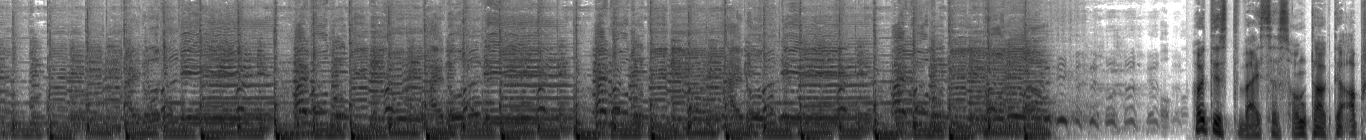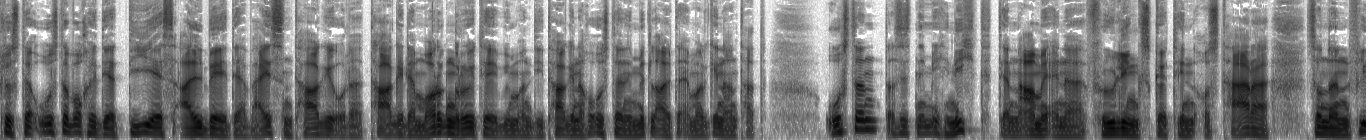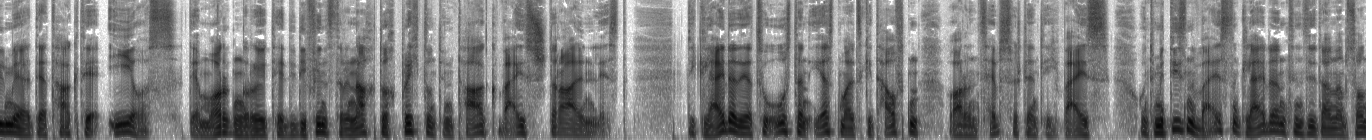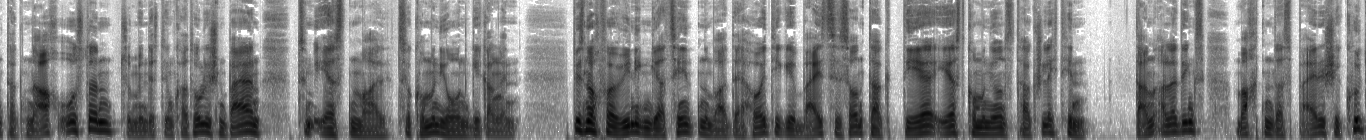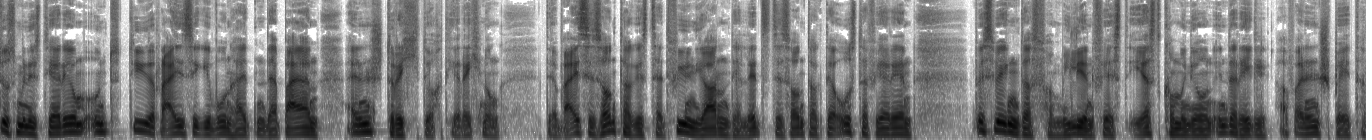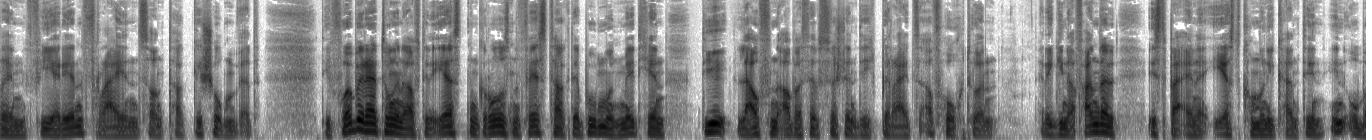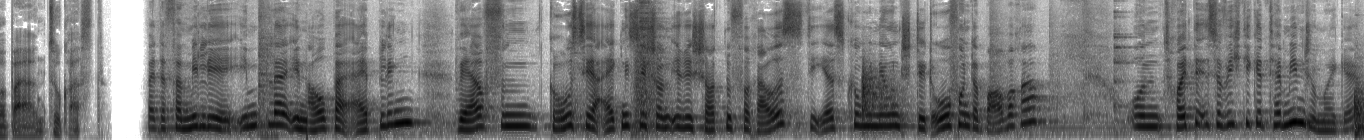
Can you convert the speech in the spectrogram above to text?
Heute ist Weißer Sonntag, der Abschluss der Osterwoche, der Dies Albe, der weißen Tage oder Tage der Morgenröte, wie man die Tage nach Ostern im Mittelalter einmal genannt hat. Ostern, das ist nämlich nicht der Name einer Frühlingsgöttin Ostara, sondern vielmehr der Tag der Eos, der Morgenröte, die die finstere Nacht durchbricht und den Tag weiß strahlen lässt. Die Kleider der zu Ostern erstmals Getauften waren selbstverständlich weiß, und mit diesen weißen Kleidern sind sie dann am Sonntag nach Ostern, zumindest im katholischen Bayern, zum ersten Mal zur Kommunion gegangen. Bis noch vor wenigen Jahrzehnten war der heutige Weiße Sonntag der Erstkommunionstag schlechthin. Dann allerdings machten das bayerische Kultusministerium und die Reisegewohnheiten der Bayern einen Strich durch die Rechnung. Der Weiße Sonntag ist seit vielen Jahren der letzte Sonntag der Osterferien, weswegen das Familienfest Erstkommunion in der Regel auf einen späteren ferienfreien Sonntag geschoben wird. Die Vorbereitungen auf den ersten großen Festtag der Buben und Mädchen, die laufen aber selbstverständlich bereits auf Hochtouren. Regina Vandal ist bei einer Erstkommunikantin in Oberbayern zu Gast. Bei der Familie Impler in Au bei Eibling werfen große Ereignisse schon ihre Schatten voraus. Die Erstkommunion steht an von der Barbara. Und heute ist ein wichtiger Termin schon mal, gell?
